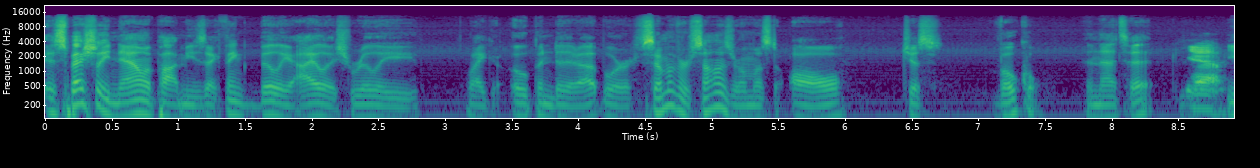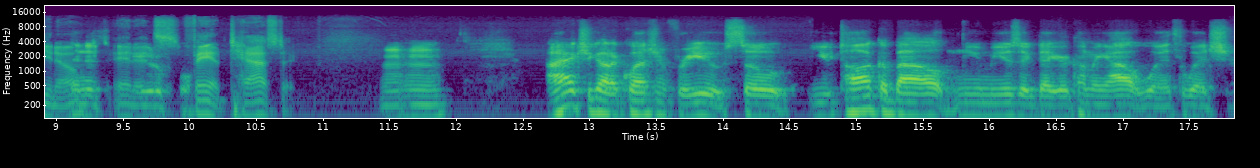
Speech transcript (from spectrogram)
especially now in pop music, I think Billie Eilish really like opened it up. Or some of her songs are almost all just vocal, and that's it. yeah. You know, And it's beautiful. fantastic. Hmm I actually got a question for you. So you talk about new music that you're coming out with, which,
